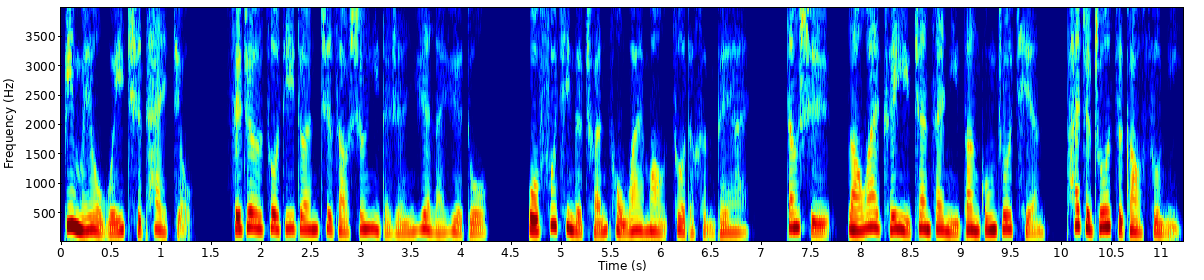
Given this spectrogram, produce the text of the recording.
并没有维持太久。随着做低端制造生意的人越来越多，我父亲的传统外贸做得很悲哀。当时老外可以站在你办公桌前，拍着桌子告诉你：“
